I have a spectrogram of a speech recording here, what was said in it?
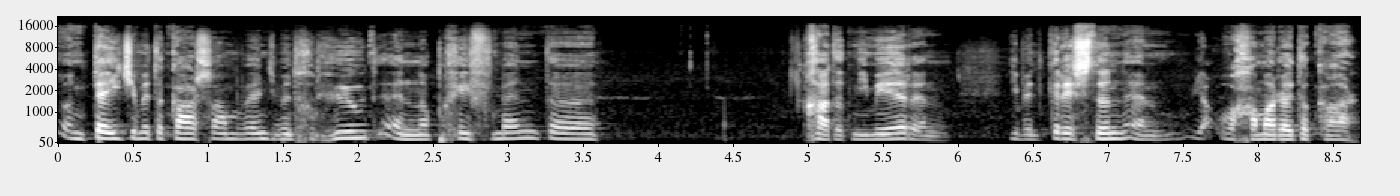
een tijdje met elkaar samen bent, je bent gehuwd en op een gegeven moment uh, gaat het niet meer en je bent christen en ja, we gaan maar uit elkaar.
